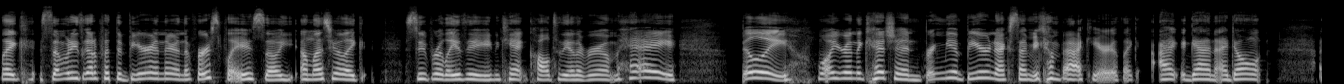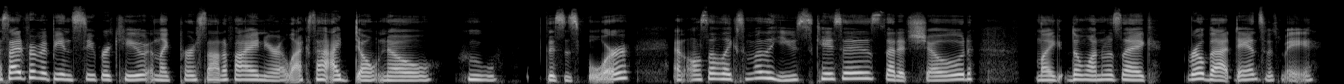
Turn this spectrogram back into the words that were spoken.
Like somebody's got to put the beer in there in the first place. So unless you're like super lazy and you can't call to the other room, hey, Billy, while you're in the kitchen, bring me a beer next time you come back here. Like I again, I don't aside from it being super cute and like personifying your Alexa, I don't know who this is for. And also, like some of the use cases that it showed, like the one was like, Robot, dance with me.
